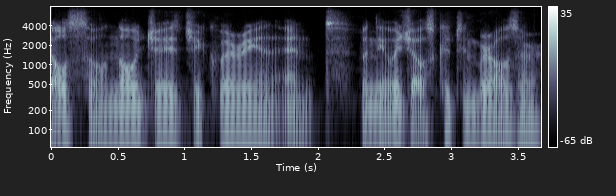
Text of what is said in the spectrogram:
also Node.js, jQuery, and, and vanilla JavaScript in browser.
